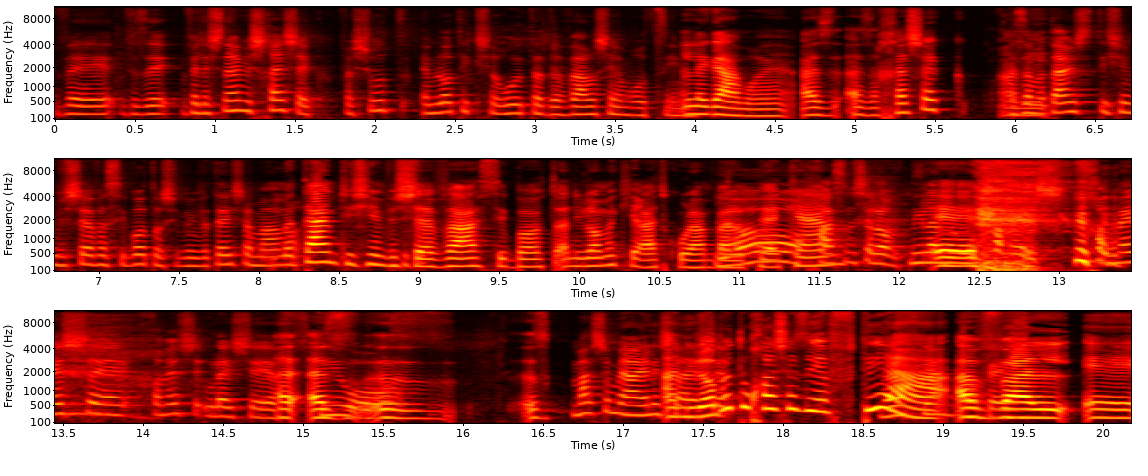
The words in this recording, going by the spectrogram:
ו- וזה, ולשניהם יש חשק, פשוט הם לא תקשרו את הדבר שהם רוצים. לגמרי. אז, אז החשק... אז אני... ה-297 סיבות או 79, מה? 297 סיבות, אני לא מכירה את כולם בעל פה, לא, כן? חס ושלום, תני לנו אה, חמש. חמש, אה, חמש אולי שיפתיעו, או... אז, משהו מהאלה שאני לא בטוחה שזה יפתיע, לא אוקיי. אבל. אה,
